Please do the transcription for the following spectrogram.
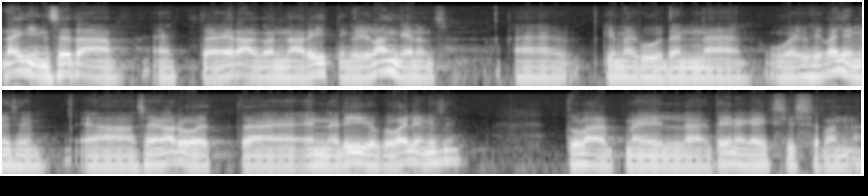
nägin seda, et erakonna reiting oli langenud äh, kümme kuud enne uue juhi valimisi ja sain aru, et äh, enne Riigikogu valimisi tuleb meil teine käik sisse panna.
